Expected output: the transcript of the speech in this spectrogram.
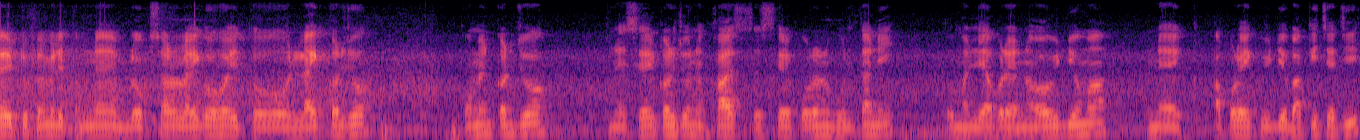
ટુ ફેમિલી તમને બ્લોગ સારો લાગ્યો હોય તો લાઈક કરજો કોમેન્ટ કરજો. અને શેર કરજો અને ખાસ સબસ્ક્રાઈબ કરવાનું ભૂલતા નહીં. તો મળીએ આપણે નવા વિડીયોમાં. અને આપણો એક વીડિયો બાકી છે હજી.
